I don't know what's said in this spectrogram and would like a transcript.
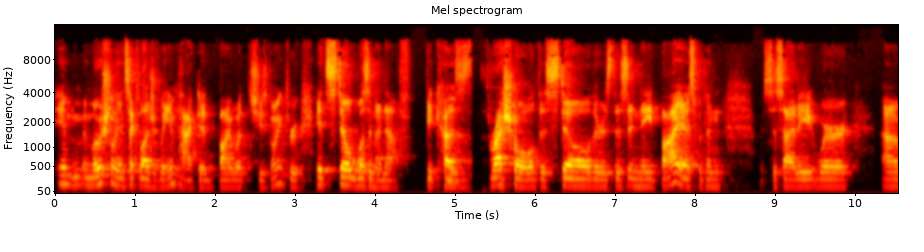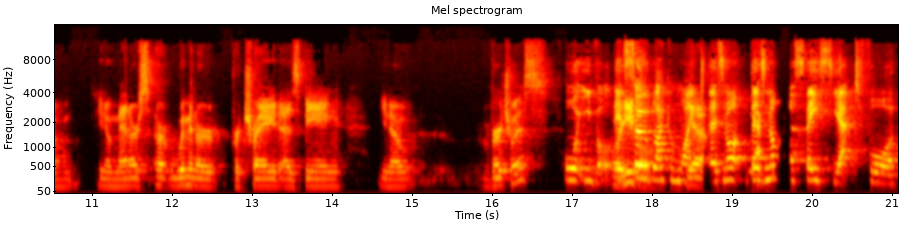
emotionally and psychologically impacted by what she's going through. It still wasn't enough because mm-hmm. threshold is still there's this innate bias within society where um, you know men are or women are portrayed as being you know virtuous or evil or it's evil. so black and white yeah. there's not there's yeah. not a space yet for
